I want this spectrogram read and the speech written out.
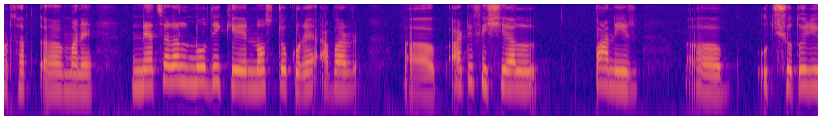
অর্থাৎ মানে ন্যাচারাল নদীকে নষ্ট করে আবার আর্টিফিশিয়াল পানির উৎস তৈরি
